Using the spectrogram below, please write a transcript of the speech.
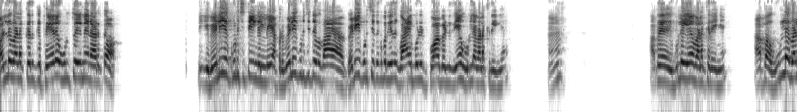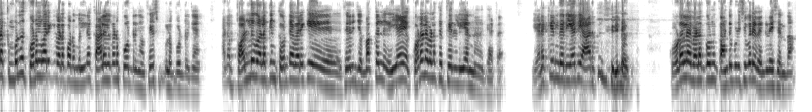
பல்லு விளக்குறதுக்கு பேரே உள் தூய்மைன்னு அர்த்தம். நீங்க வெளியே குடிச்சிட்டீங்க இல்லையா? அப்புறம் வெளியே குடிச்சிட்டு வெளியே குடிச்சதுக்கு அப்புறம் எதுக்கு வாய் மூடிட்டு போக வேண்டியது ஏன் உள்ள விளக்குறீங்க? ஆ? அப்புறம் உள்ள ஏன் வளர்க்குறீங்க. அப்ப உள்ள விளக்கும் பொழுது குடல் வரைக்கும் விளக்கணும் இல்லை காலையில கூட போட்டிருக்கேன் ஃபேஸ்புக்ல போட்டிருக்கேன். ஆனா பல்லு விளக்குன்னு தொண்டை வரைக்கும் தெரிஞ்ச மக்கள் ஏன் குடலை விளக்க தெரியலையான்னு நான் கேட்டேன். எனக்கும் தெரியாது யாருக்கும் தெரியாது. குடலை விளக்குன்னு கண்டுபிடிச்சவரே வெங்கடேசன் தான்.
